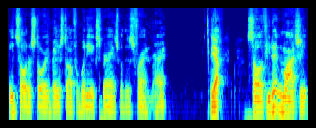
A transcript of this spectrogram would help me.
He told a story based off of what he experienced with his friend, right? Yep. So if you didn't watch it,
